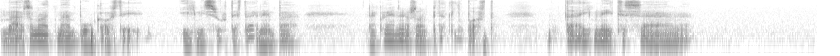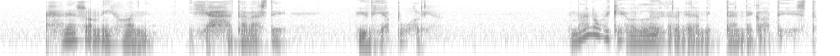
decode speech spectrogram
mä sanoin, että mä en puhu kauheasti ihmissuhteesta enempää. Näköjään en osannut pitää lupausta. Mutta tämä ihminen itsessään, hänessä on ihan jäätävästi hyviä puolia. Ja mä en oikein ole löytänyt vielä mitään negatiivista.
